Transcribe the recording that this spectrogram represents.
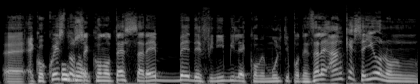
Eh, ecco, questo uh-huh. secondo te sarebbe definibile come multipotenziale, anche se io non,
